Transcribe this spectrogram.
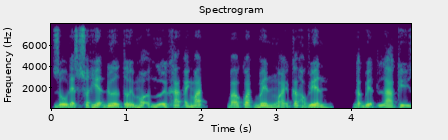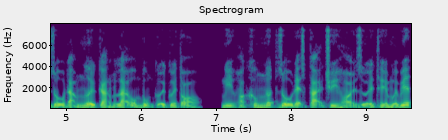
Rộ đẹp xuất hiện đưa tới mọi người khác ánh mắt, bao quát bên ngoài các học viên, đặc biệt là kỳ rổ đám người càng là ôm bụng cười cười to, nghi hoặc không ngớt rộ đẹp tại truy hỏi dưới thế mới biết,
